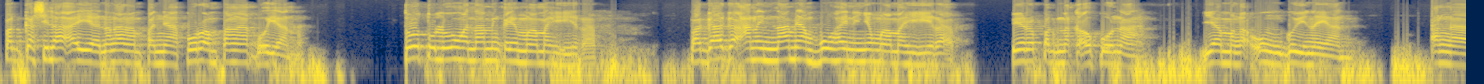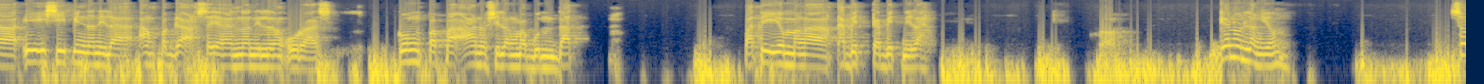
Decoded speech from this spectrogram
pagka sila ay uh, nangangampanya. Puro ang pangako yan. Tutulungan namin kayong mga mahihirap. Pagagaanin namin ang buhay ninyong mga mahihirap. Pero pag nakaupo na, yung mga unggoy na yan, ang ah, iisipin na nila, ang pag-aaksayahan na nila ng oras, kung papaano silang mabundat. Pati yung mga kabit-kabit nila. Oh. Ganun lang yun. So,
